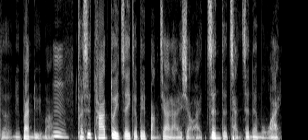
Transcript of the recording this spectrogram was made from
的女伴侣嘛，嗯，可是她对这个被绑架来的小孩真的产生了母爱，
